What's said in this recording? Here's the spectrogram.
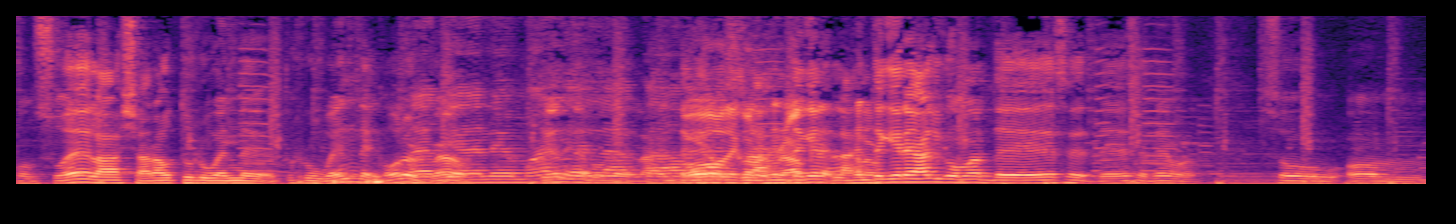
Consuela, shout out to Rubén de Rubén de Color Me Brown. la la gente. Oh, quiere, de Color la gente Brown. quiere- la gente quiere algo más de ese, de ese tema. So, um,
